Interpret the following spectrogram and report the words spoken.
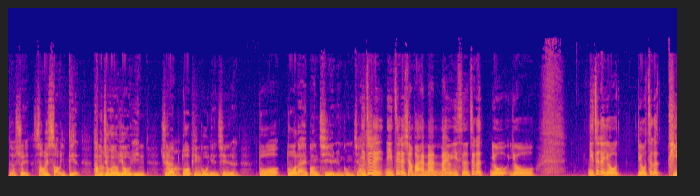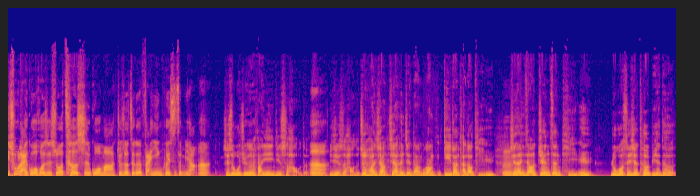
的税稍微少一点，他们就会有诱因去来多聘雇年轻人，多多来帮企业员工加薪。你这个你这个想法还蛮蛮有意思的，这个有有，你这个有。有这个提出来过，或者是说测试过吗？就是说这个反应会是怎么样？嗯，其实我觉得反应一定是好的，嗯，一定是好的，就是很像现在很简单。我刚刚第一段谈到体育，嗯，现在你只要捐赠体育，如果是一些特别的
